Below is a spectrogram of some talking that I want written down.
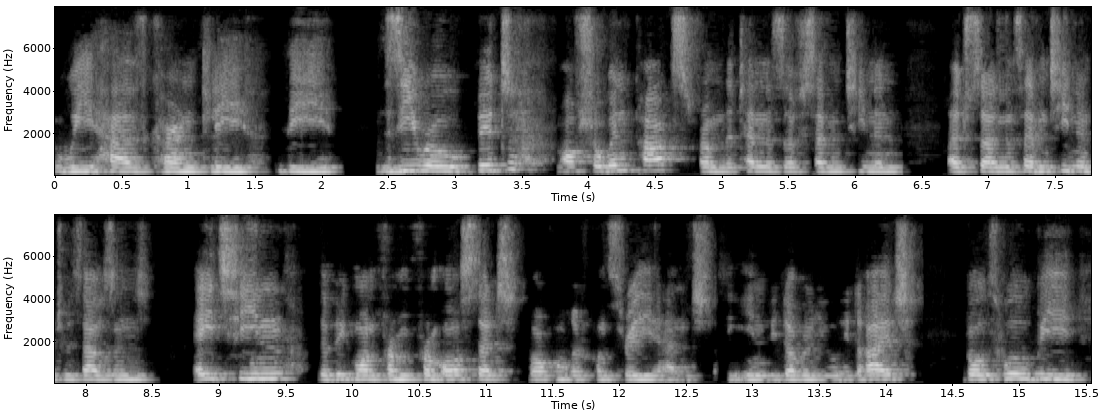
We have currently the zero bid offshore wind parks from the tenders of 17 and uh, 2017 and 2000 18, the big one from, from Ørsted, Borkum Riffgrund 3, and the EnBW He both will be,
